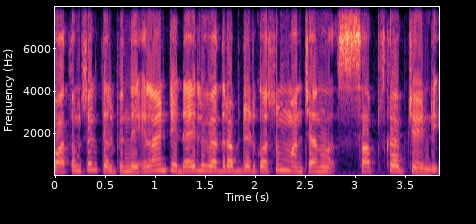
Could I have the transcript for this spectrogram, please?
వాతావరణ శాఖ తెలిపింది. ఇలాంటి డైలీ వెదర్ అప్డేట్ కోసం మన ఛానల్ సబ్స్క్రైబ్ చేయండి.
